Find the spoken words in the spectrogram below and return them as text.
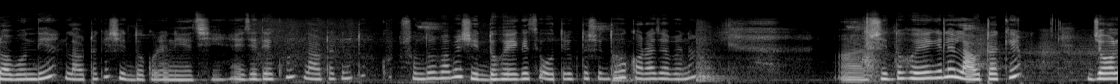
লবণ দিয়ে লাউটাকে সিদ্ধ করে নিয়েছি। এই যে দেখুন, লাউটা কিন্তু খুব সুন্দরভাবে সিদ্ধ হয়ে গেছে, অতিরিক্ত সিদ্ধও করা যাবে না। সিদ্ধ হয়ে গেলে লাউটাকে জল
